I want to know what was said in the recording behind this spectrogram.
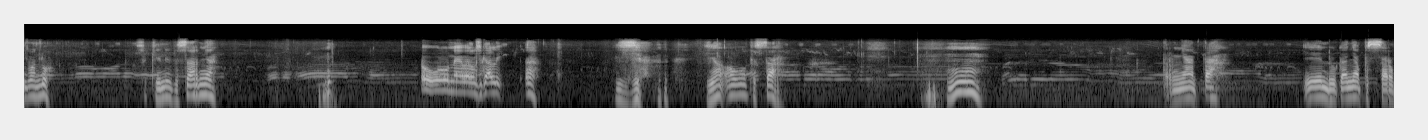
Teman-teman loh segini besarnya Oh, newel sekali. Ah. Iya. Ya Allah, besar. Hmm. Ternyata indukannya besar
